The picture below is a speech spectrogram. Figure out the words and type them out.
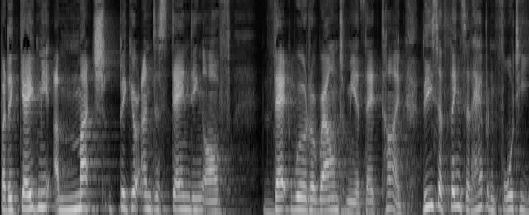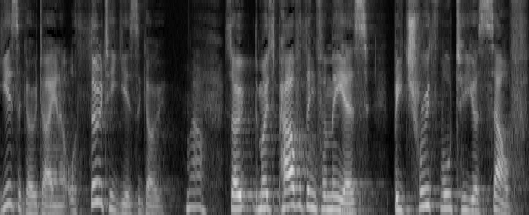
but it gave me a much bigger understanding of that world around me at that time. These are things that happened 40 years ago, Diana, or 30 years ago. Wow. So the most powerful thing for me is be truthful to yourself.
